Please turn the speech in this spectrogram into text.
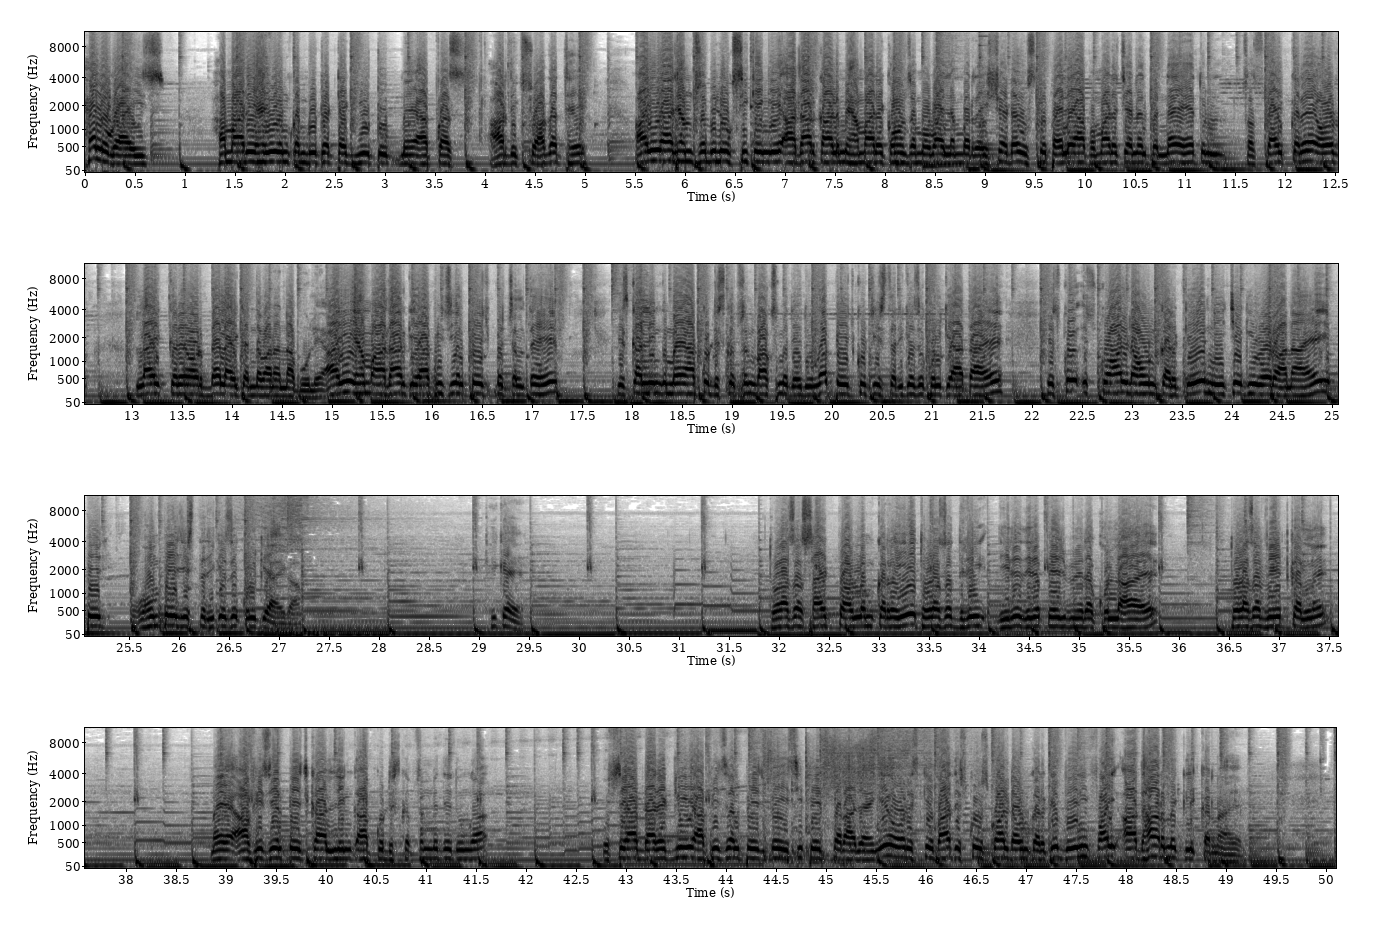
Hello guys हमारे Hariom computer take YouTube में आपका हार्दिक स्वागत है। आइए आज हम सभी लोग सीखेंगे आधार कार्ड में हमारे कौन सा मोबाइल नंबर रजिस्टर्ड है। उसके पहले आप हमारे चैनल पर नए हैं तो सब्सक्राइब करें और लाइक करें और बेल आइकन दबाना ना भूलें। आइए हम आधार के ऑफिशियल पेज पर चलते हैं। इसका लिंक मैं आपको डिस्क्रिप्शन बॉक्स में दे दूँगा। पेज कुछ इस तरीके से खुल के आता है। इसको स्क्रॉल डाउन करके नीचे की ओर आना है। ये पेज होम पेज इस तरीके से खुल के आएगा। ठीक है? थोड़ा सा साइड प्रॉब्लम कर रही है, थोड़ा सा धीरे धीरे धीरे पेज मेरा खुल रहा है। थोड़ा सा वेट कर लें। मैं ऑफिशियल पेज का लिंक आपको डिस्क्रिप्शन में दे दूँगा। उससे आप डायरेक्टली ऑफिशियल पेज पे इसी पेज पर आ जाएँगे और इसके बाद इसको स्क्रॉल डाउन करके वेरीफाई आधार में क्लिक करना है।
